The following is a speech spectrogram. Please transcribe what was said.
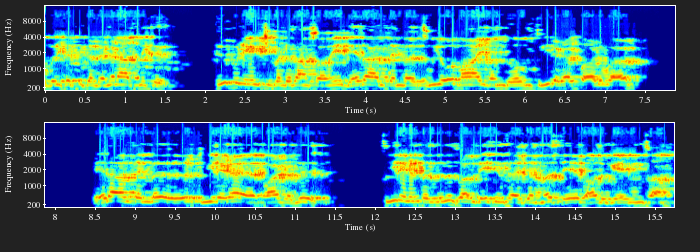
உபரிஷத்துக்கள் ரங்கநாதனுக்கு திருப்பு நிகழ்ச்சி பண்றதாம் சுவாமி. வேதாந்தங்கள் துயோமாய் வந்தோம் துயிரழப்பாடுவார் வேதாந்தங்கள் சீரக பாடுறது துயிரெழுப்பதுன்னு சுவாமி தேசியம் சாதித்த நமஸ்தே பாதுகே சாம்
